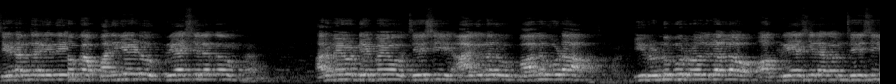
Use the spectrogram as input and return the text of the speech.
చేయడం జరిగింది. ఒక పదిహేడు క్రియాశీలకం అరవై డెబ్బై చేసి ఆగినారు. వాళ్ళు కూడా ఈ రెండు మూడు రోజులలో ఆ క్రియాశీలకం చేసి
